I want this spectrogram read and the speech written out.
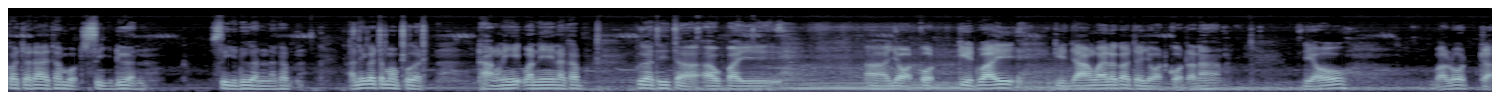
ก็จะได้ทั้งหมดสี่เดือนสี่เดือนนะครับ อันนี้ก็จะมาเปิดถังนี้วันนี้นะครับ เพื่อที่จะเอาไปหยอดกดกรีดไว้กรีดยางไว้แล้วก็จะหยอดกดนะครับ เดี๋ยวบาโรดจะ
